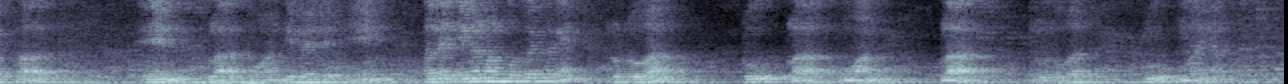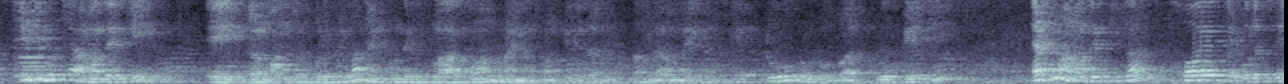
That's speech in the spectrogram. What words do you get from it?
অর্থাৎ M plus one divided M তাহলে এম এর মান কত এখানে? Root over two plus one plus root over two minus one এটি হচ্ছে আমাদের কি? এই দুটোর মান যোগ করে ফেললাম, এখন দেখি প্লাস ওয়ান মাইনাস ওয়ান কেটে যাবে। তাহলে আমরা এখান থেকে টু রুট ওভার টু পেয়েছি। এখন আমাদের কি কাজ ক্ষয় যে বলেছে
